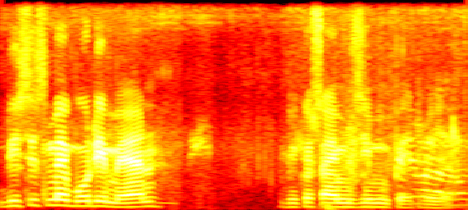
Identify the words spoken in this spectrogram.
This is my body man because I'm Jim Petro. Ya.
